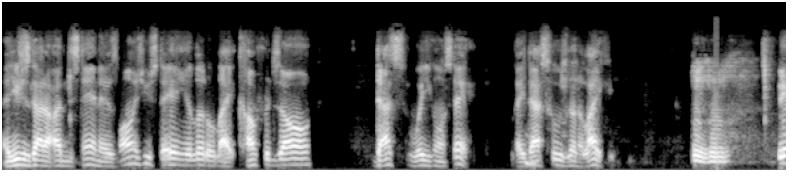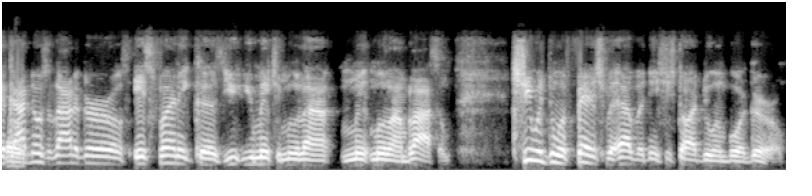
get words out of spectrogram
And you just got to understand that as long as you stay in your little like comfort zone, that's where you're gonna stay. Like that's who's gonna like you. Mm-hmm. Yeah, so, I know a lot of girls. It's funny because you you mentioned Mulan Mulan Blossom. She was doing fetish forever, then she started doing boy girl.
